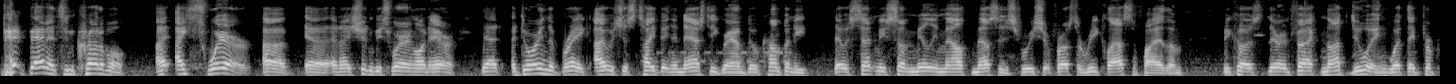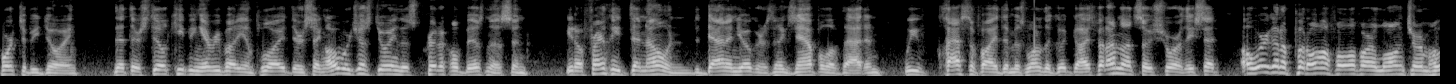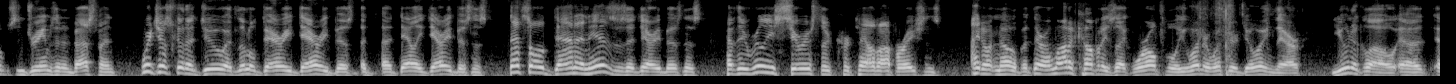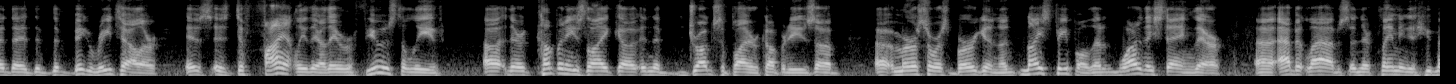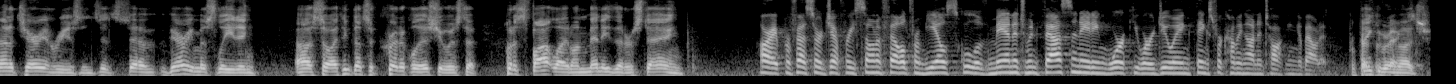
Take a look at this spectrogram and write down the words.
Ben, it's incredible. I, I swear, uh, uh, and I shouldn't be swearing on air, that during the break, I was just typing a nasty gram to a company that was sent me some mealy mouth message for, for us to reclassify them because they're in fact not doing what they purport to be doing. That they're still keeping everybody employed. They're saying, "Oh, we're just doing this critical business," and you know, frankly, Danone, the Dannon yogurt is an example of that. And we've classified them as one of the good guys, but I'm not so sure. They said, oh, we're going to put off all of our long-term hopes and dreams and investment. We're just going to do a little dairy dairy business, a, a daily dairy business. That's all Dannon is, is a dairy business. Have they really seriously curtailed operations? I don't know, but there are a lot of companies like Whirlpool. You wonder what they're doing there. Uniqlo, uh, the, the the big retailer, is is defiantly there. They refuse to leave. Uh, there are companies like uh, in the drug supplier companies, uh, uh, Bergen, uh, nice people. That why are they staying there? Uh, Abbott Labs, and they're claiming the humanitarian reasons. It's uh, very misleading. so I think that's a critical issue: is to put a spotlight on many that are staying. All right, Professor Jeffrey Sonnenfeld from Yale School of Management. Fascinating work you are doing. Thanks for coming on and talking about it. Professor, Thank you very thanks. much.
